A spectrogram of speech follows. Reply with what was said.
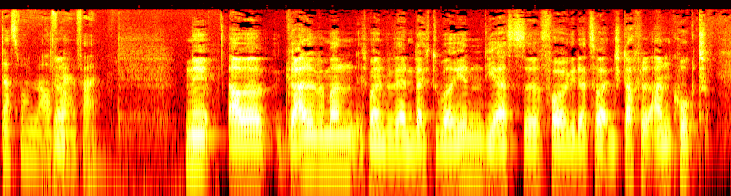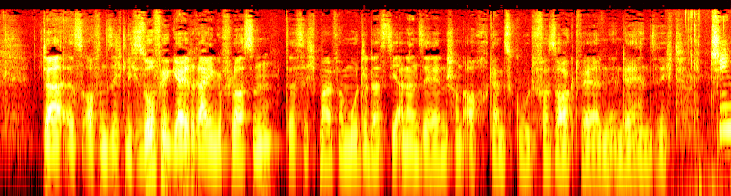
das wollen wir auf ja. keinen Fall. Nee, aber gerade wenn man, ich meine, wir werden gleich drüber reden, die erste Folge der zweiten Staffel anguckt, da ist offensichtlich so viel Geld reingeflossen, dass ich mal vermute, dass die anderen Serien schon auch ganz gut versorgt werden in der Hinsicht. Ching.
